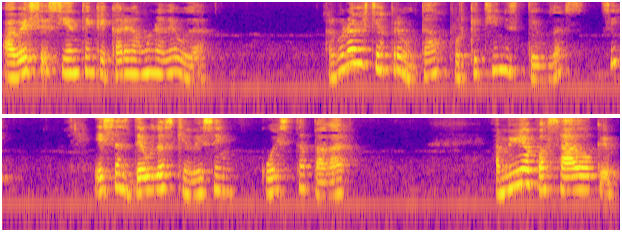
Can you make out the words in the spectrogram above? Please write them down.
a veces sienten que cargan una deuda. ¿Alguna vez te has preguntado por qué tienes deudas? Sí, esas deudas que a veces cuesta pagar a mí me ha pasado que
